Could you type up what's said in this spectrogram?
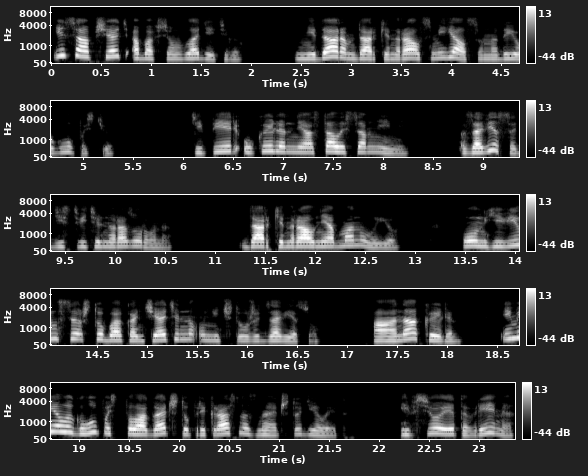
и сообщать обо всем владетелю. Недаром Даркин Рал смеялся над ее глупостью. Теперь у Кэлен не осталось сомнений. Завеса действительно разорвана. Даркин Рал не обманул ее. Он явился, чтобы окончательно уничтожить завесу. А она, Кэлен, имела глупость полагать, что прекрасно знает, что делает. И все это время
